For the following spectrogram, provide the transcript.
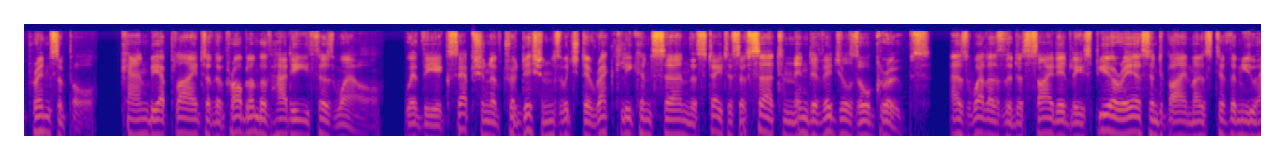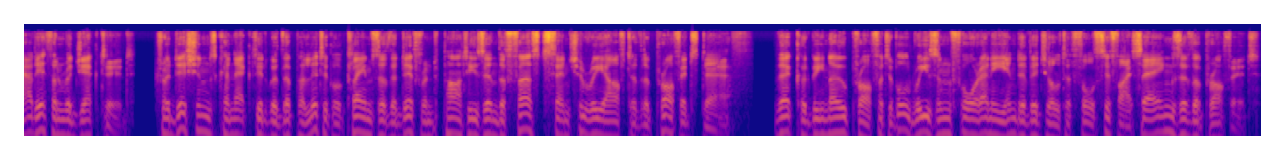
principle can be applied to the problem of hadith as well, with the exception of traditions which directly concern the status of certain individuals or groups, as well as the decidedly spurious and by most of the muhaddithin rejected traditions connected with the political claims of the different parties in the first century after the Prophet's death. There could be no profitable reason for any individual to falsify sayings of the Prophet.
